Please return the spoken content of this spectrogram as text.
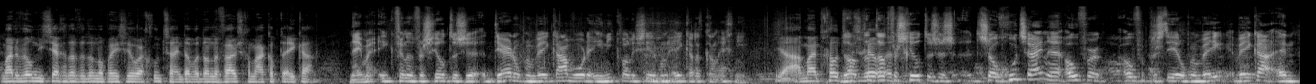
Maar dat wil niet zeggen dat we dan opeens heel erg goed zijn... dat we dan een vuist gaan maken op de EK. Nee, maar ik vind het verschil tussen derde op een WK worden en je niet kwalificeren voor een EK, dat kan echt niet. Ja, maar het grote Dat, verschil... dat, dat het- verschil tussen zo goed zijn, eh, over, overpresteren op een WK en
